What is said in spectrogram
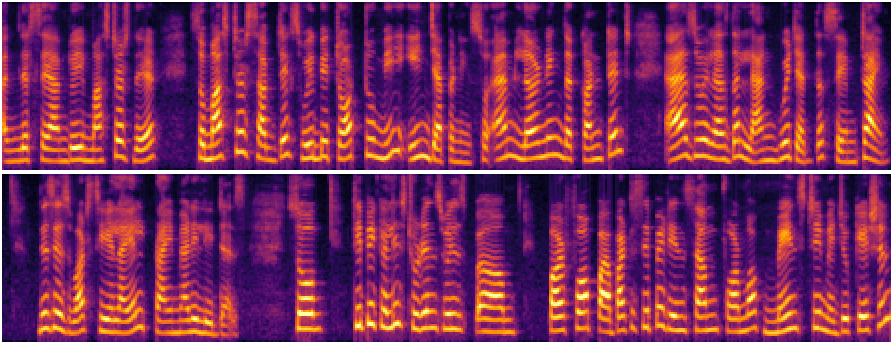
and let us say I am doing masters there. So, master subjects will be taught to me in Japanese. So, I am learning the content as well as the language at the same time. This is what CLIL primarily does. So, typically students will um, perform participate in some form of mainstream education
